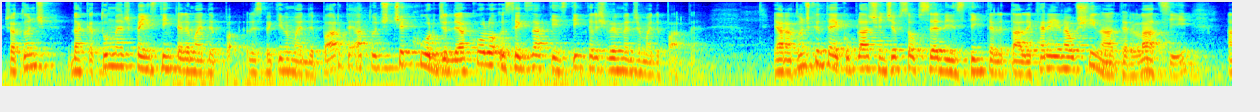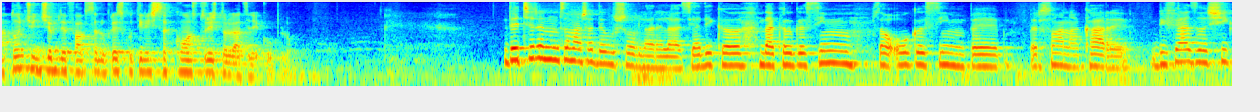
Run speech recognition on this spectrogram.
și atunci dacă tu mergi pe instinctele mai depa- respective mai departe, atunci ce curge de acolo îs exact instinctele și vei merge mai departe. Iar atunci când te-ai cuplat și începi să observi instinctele tale, care erau și în alte relații, atunci începi de fapt să lucrezi cu tine și să construiești o relație de cuplu. De ce renunțăm așa de ușor la relație? Adică dacă îl găsim sau o găsim pe persoana care bifează și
